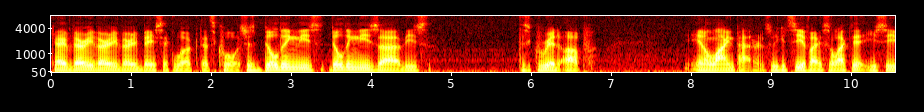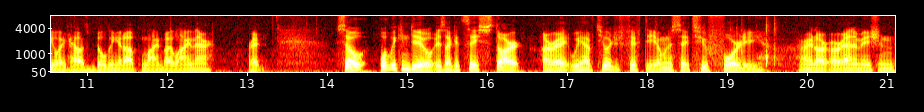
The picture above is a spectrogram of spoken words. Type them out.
Okay, very, very, very basic look. That's cool. It's just building these, building these, uh, these, this grid up in a line pattern. So you can see if I select it, you see like how it's building it up line by line there, right? So what we can do is I could say start, all right, we have 250, I'm gonna say 240, all right, our, our animation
